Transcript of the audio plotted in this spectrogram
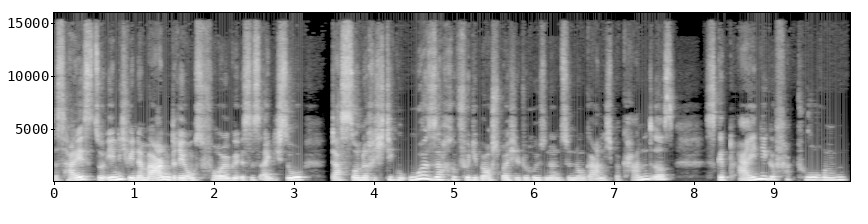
Das heißt, so ähnlich wie in der Magendrehungsfolge ist es eigentlich so, dass so eine richtige Ursache für die Bauchspeicheldrüsenentzündung gar nicht bekannt ist. Es gibt einige Faktoren,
